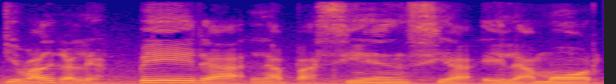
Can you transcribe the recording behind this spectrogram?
que valga la espera, la paciencia, el amor.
